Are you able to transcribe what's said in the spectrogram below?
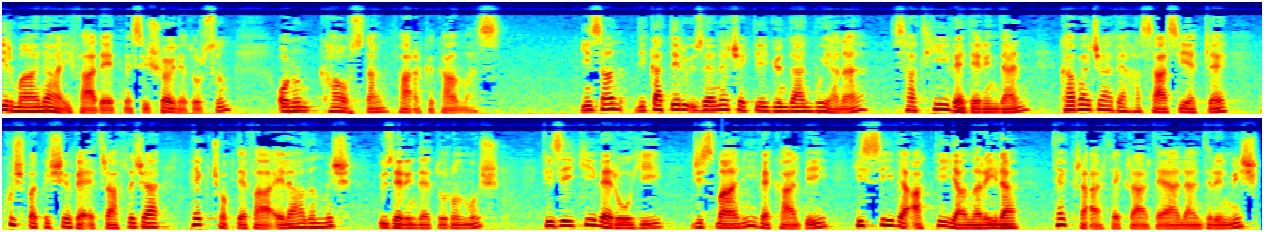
bir mana ifade etmesi şöyle dursun, onun kaostan farkı kalmaz.'' İnsan dikkatleri üzerine çektiği günden bu yana, sathi ve derinden, kabaca ve hassasiyetle, kuş bakışı ve etraflıca pek çok defa ele alınmış, üzerinde durulmuş, fiziki ve ruhi, cismani ve kalbi, hissi ve akli yanlarıyla tekrar tekrar değerlendirilmiş,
